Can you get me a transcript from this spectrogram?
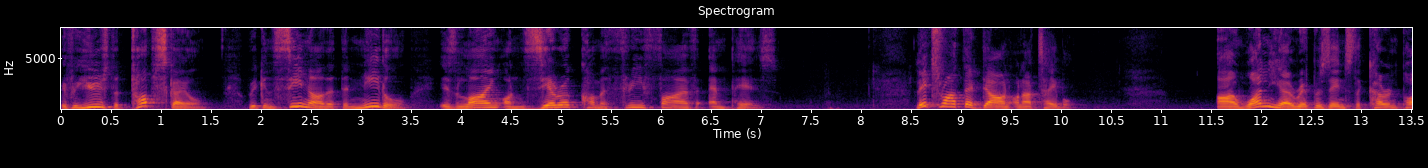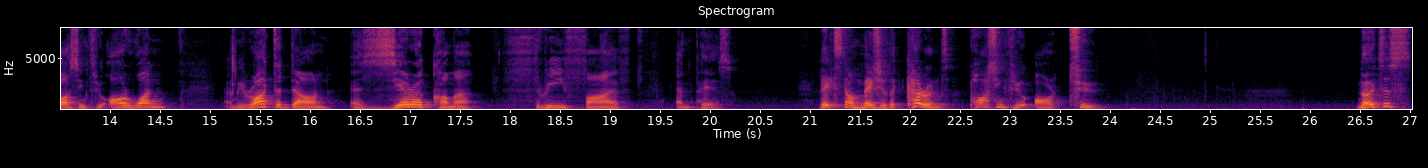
If we use the top scale, we can see now that the needle is lying on 0,35 amperes. Let's write that down on our table. I1 here represents the current passing through R1, and we write it down as 0,35 amperes. Let's now measure the current passing through R2. Notice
